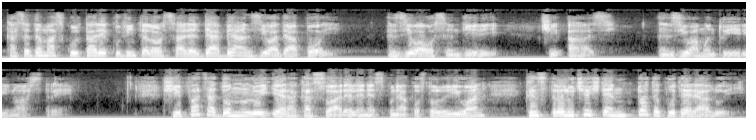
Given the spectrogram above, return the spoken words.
ca să dăm ascultare cuvintelor sale de-abia în ziua de apoi, în ziua osândirii, ci azi, în ziua mântuirii noastre. Și fața Domnului era ca soarele, ne spune Apostolul Ioan, când strălucește în toată puterea lui.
